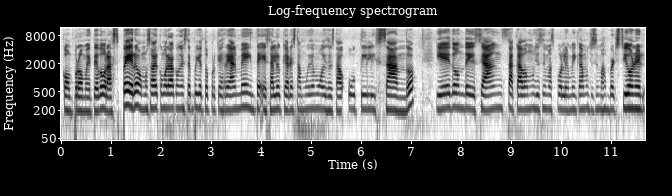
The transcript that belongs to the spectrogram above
comprometedoras, pero vamos a ver cómo le va con este proyecto porque realmente es algo que ahora está muy de moda y se está utilizando y es donde se han sacado muchísimas polémicas, muchísimas versiones,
